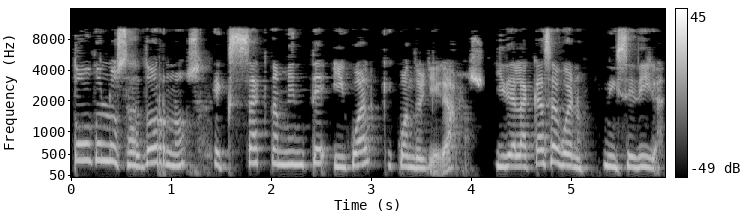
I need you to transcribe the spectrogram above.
todos los adornos exactamente igual que cuando llegamos. Y de la casa, bueno, ni se diga.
